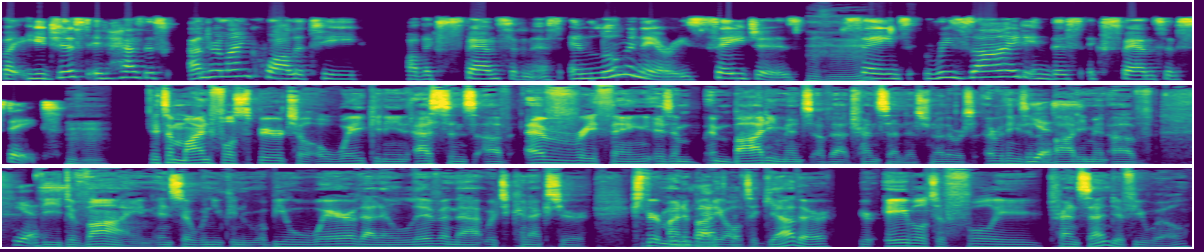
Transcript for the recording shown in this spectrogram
But you just it has this underlying quality of expansiveness, and luminaries, sages, mm-hmm. saints reside in this expansive state. Mm-hmm. It's a mindful spiritual awakening essence of everything is em- embodiment of that transcendence. In other words, everything is an yes. embodiment of yes. the divine. And so when you can be aware of that and live in that which connects your spirit, mind, exactly. and body all together, you're able to fully transcend, if you will,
